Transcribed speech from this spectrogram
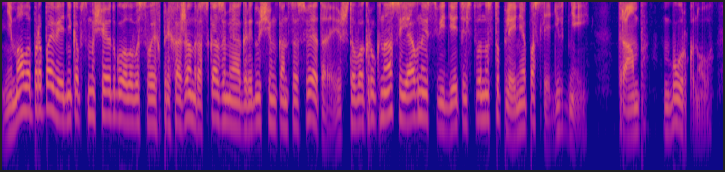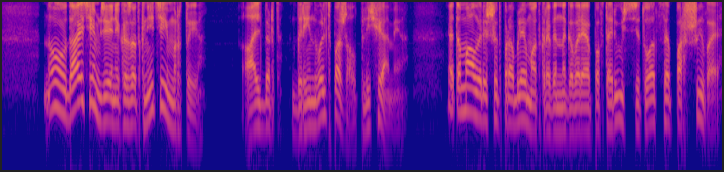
Немало проповедников смущают головы своих прихожан рассказами о грядущем конце света, и что вокруг нас явные свидетельства наступления последних дней. Трамп буркнул. «Ну, дайте им денег и заткните им рты». Альберт Гринвальд пожал плечами. Это мало решит проблему, откровенно говоря. Повторюсь, ситуация паршивая,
